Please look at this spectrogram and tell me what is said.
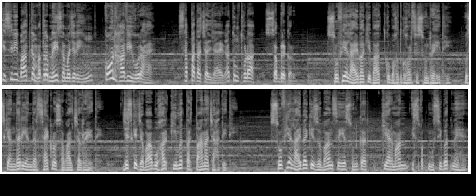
किसी भी बात का मतलब नहीं समझ रही हूँ, कौन हावी हो रहा है? सब पता चल जाएगा, तुम थोड़ा सब्र करो। सोफिया लाइबा की बात को बहुत गौर से सुन रही थी। उसके अंदर ही अंदर सैकड़ों सवाल चल रहे थे, जिसके जवाब वो हर कीमत पर पाना चाहती थी। सोफिया लाइबा की ज़ुबान से यह सुनकर कि अरमान इस वक्त मुसीबत में है,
